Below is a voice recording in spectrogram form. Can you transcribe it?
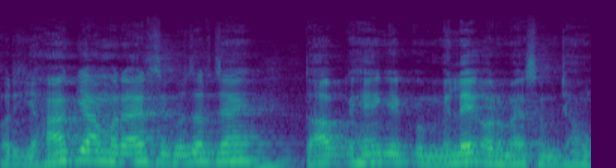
और यहाँ क्या मराहल से गुजर जाएँ तो आप कहेंगे, कोई मिले और मैं समझाऊँ।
